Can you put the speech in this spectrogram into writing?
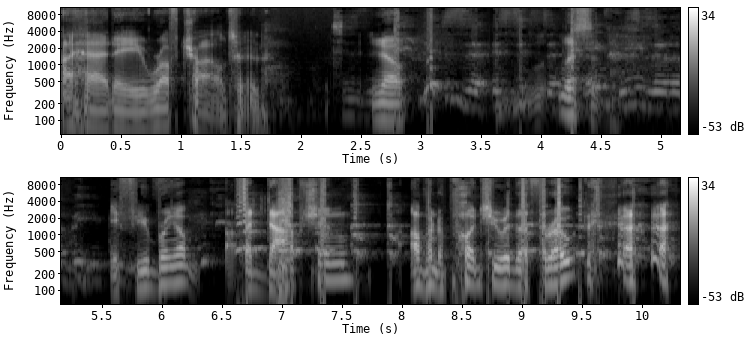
I had a rough childhood. You know, This is a, is this a Listen. ABs or the B? If you bring up adoption, I'm going to punch you in the throat.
